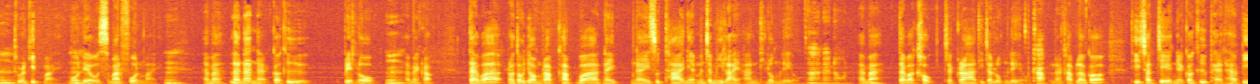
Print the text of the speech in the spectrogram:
อืมธุรกิจใหม่ โมเดลสมาร์ทโฟนใหม่อืมใช่ไหมแล้วนั่นน่ะก็คือเปลี่ยนโลกอืมใช่ไหมครับ แต่ว่าเราต้องยอมรับครับว่าในในสุดท้ายเนี่ยมันจะมีหลายอันที่ล้มเหลวอ่าแน่นอนใช่ไหมแต่ว่าเขาจะกล้าที่จะล้มเหลวครับนะครับแล้วก็ที่ชัดเจนเนี่ยก็คือแผน 5 ปี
